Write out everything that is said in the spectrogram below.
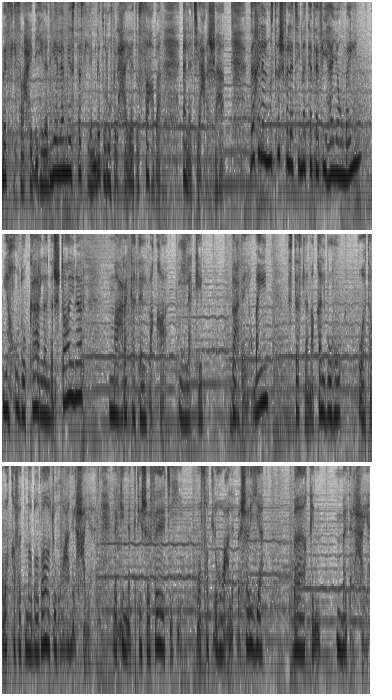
مثل صاحبه الذي لم يستسلم لظروف الحياة الصعبة التي عاشها. داخل المستشفى التي مكث فيها يومين يخوض كارل أندرشتاينر معركة البقاء. لكن بعد يومين استسلم قلبه وتوقفت نبضاته عن الحياة. لكن اكتشافاته وفضله على البشرية باق مدى الحياة.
